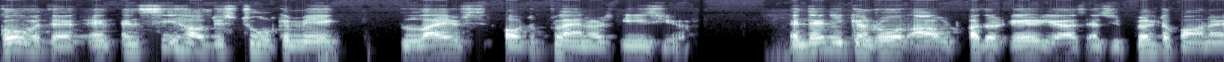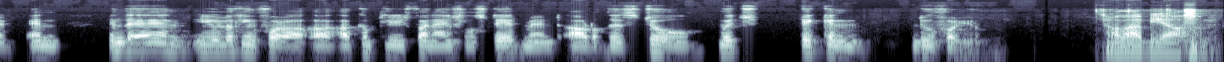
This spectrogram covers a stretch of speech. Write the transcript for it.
go with it and, and see how this tool can make lives of the planners easier. And then you can roll out other areas as you build upon it. And in the end, you're looking for a, a complete financial statement out of this tool, which it can do for you. Oh, that'd be awesome.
